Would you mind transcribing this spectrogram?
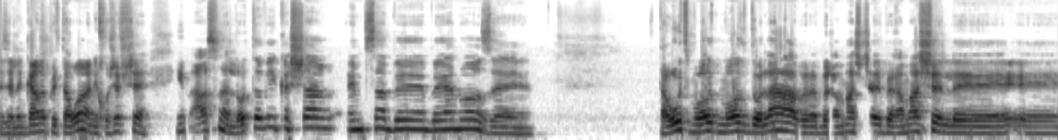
זה לגמרי פתרון, אני חושב שאם ארסנל לא תביא קשר אמצע ב- בינואר זה טעות מאוד מאוד גדולה ברמה של, ברמה של אה,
